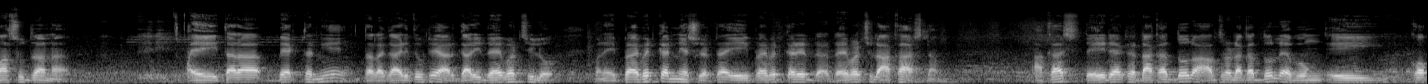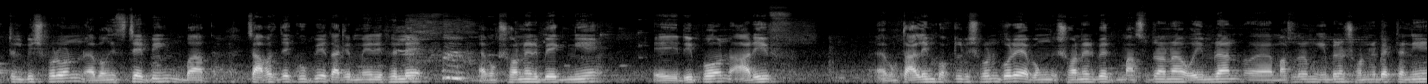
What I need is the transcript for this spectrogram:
মাসুদ রানা। এই তারা ব্যাগটা নিয়ে তারা গাড়িতে উঠে, আর গাড়ির ড্রাইভার ছিল মানে এই প্রাইভেট কার নিয়ে আসলো একটা, এই প্রাইভেট কারের ড্রাইভার ছিল আকাশ নাম। আকাশ, তো এইটা একটা ডাকাত দল আন্তরা ডাকাত দল, এবং এই ককটেল বিস্ফোরণ এবং স্টেপিং বা চাপাতি দিয়ে কুপিয়ে তাকে মেরে ফেলে এবং স্বর্ণের বেগ নিয়ে এই রিপন, আরিফ এবং তালিম ককটেল বিস্ফোরণ করে এবং স্বর্ণের ব্যাগ মাসুদ রানা ও ইমরান মাসুদ এবং ইমরান স্বর্ণের ব্যাগটা নিয়ে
